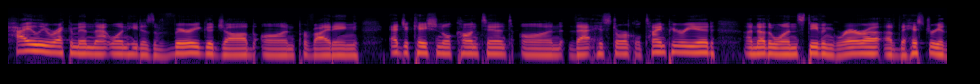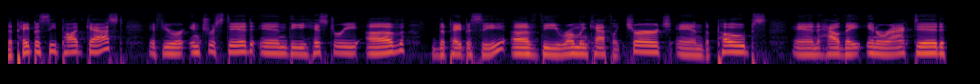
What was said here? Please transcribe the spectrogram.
highly recommend that one. He does a very good job on providing educational content on that historical time period. Another one, Stephen Guerrera of the History of the Papacy podcast. If you're interested in the history of the papacy, of the Roman Catholic Catholic Church and the popes and how they interacted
